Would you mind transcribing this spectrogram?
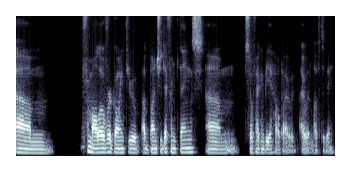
um, from all over, going through a bunch of different things. Um, so if I can be a help, I would, I would love to be.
